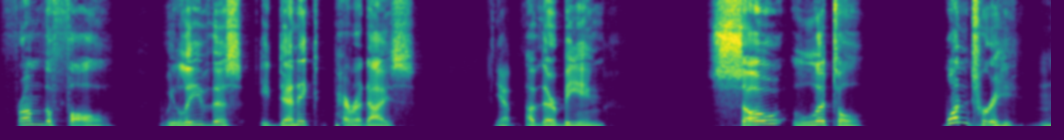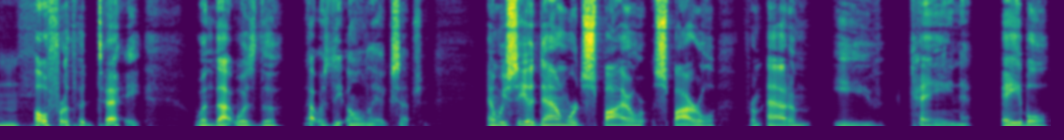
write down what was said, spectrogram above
from the fall. We leave this Edenic paradise Yep. of there being so little one tree Mhm. oh for the day when that was the that was the only exception and we see a downward spiral spiral from adam eve cain abel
